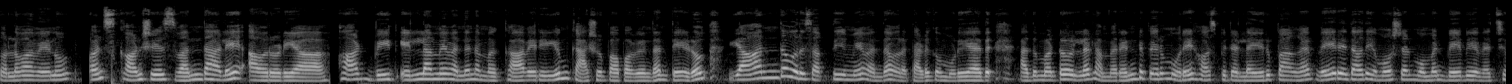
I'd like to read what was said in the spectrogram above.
சொல்லவா வேணும்? ஒன்ஸ் கான்சியஸ் வந்தாலே அவருடைய ஹார்ட் பீட் எல்லாமே வந்து நம்ம காவேரியும் காஷு பாப்பாவையும் தான் தேடும். எந்த ஒரு சக்தியுமே வந்து அவரை தடுக்க முடியாது. அது மட்டும் இல்லை நம்ம ரெண்டு பேரும் ஒரே ஹாஸ்பிட்டலில் இருப்பாங்க. வேற ஏதாவது எமோஷனல் மூமெண்ட் பேபியை வச்சு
